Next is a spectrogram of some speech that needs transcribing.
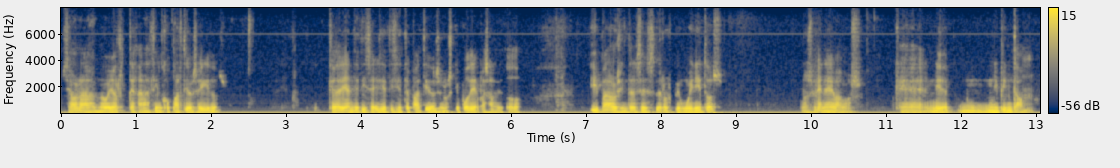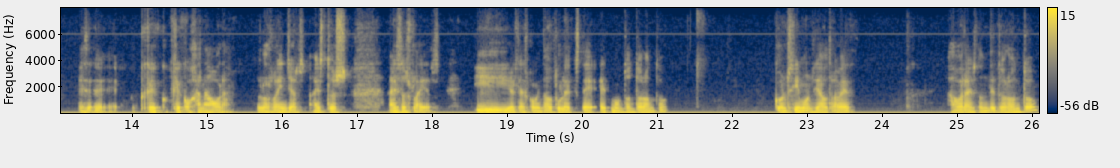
Si ahora Nueva York te gana cinco partidos seguidos, quedarían 16, 17 partidos en los que podría pasar de todo. Y para los intereses de los pingüinitos, nos viene, vamos, que ni, ni pintado. Eh, que, cojan ahora los Rangers a estos, a estos Flyers. Y el que has comentado tú, Lex, de Edmonton, Toronto, con Simmons ya otra vez. Ahora es donde Toronto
